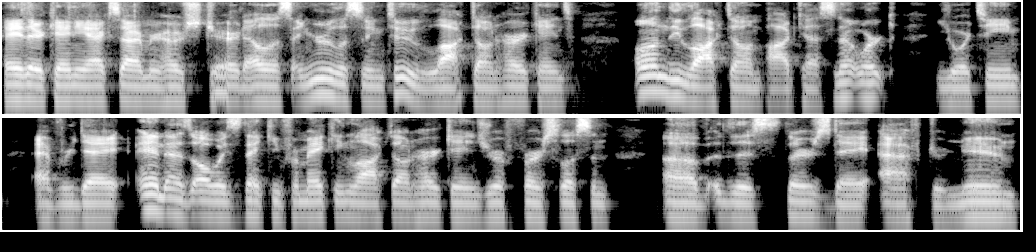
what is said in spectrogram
Hey there, Caniacs. I'm your host, Jared Ellis, and you're listening to Locked On Hurricanes on the Locked On Podcast Network, your team every day. And as always, thank you for making Locked On Hurricanes your first listen of this Thursday afternoon.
